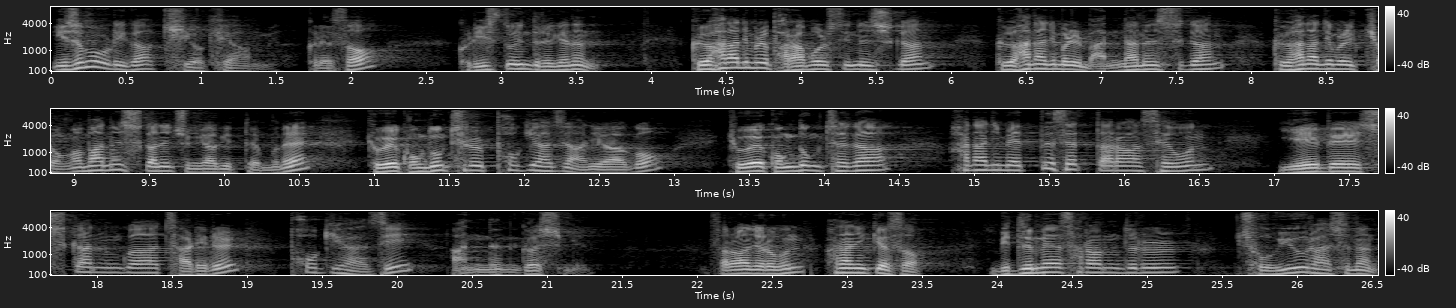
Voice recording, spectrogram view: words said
이 점을 우리가 기억해야 합니다. 그래서 그리스도인들에게는 그 하나님을 바라볼 수 있는 시간, 그 하나님을 만나는 시간, 그 하나님을 경험하는 시간이 중요하기 때문에 교회 공동체를 포기하지 아니하고 교회 공동체가 하나님의 뜻에 따라 세운 예배 시간과 자리를 포기하지 않는 것입니다. 사랑하는 여러분, 하나님께서 믿음의 사람들을 조율하시는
